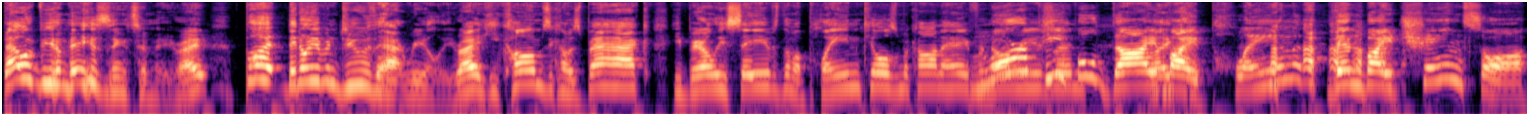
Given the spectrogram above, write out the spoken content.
that would be amazing to me, right? But they don't even do that really, right? He comes, he comes back, he barely saves them. A plane kills McConaughey for no reason. More people die Like- by plane than by chainsaw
